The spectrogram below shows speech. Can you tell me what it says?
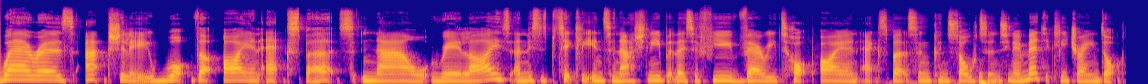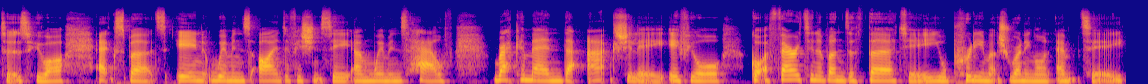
Whereas actually, what the iron experts now realize, and this is particularly internationally, but there's a few very top iron experts and consultants, you know, medically trained doctors who are experts in women's iron deficiency and women's health, recommend that actually, if you're got a ferritin of under 30, you're pretty much running on empty.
